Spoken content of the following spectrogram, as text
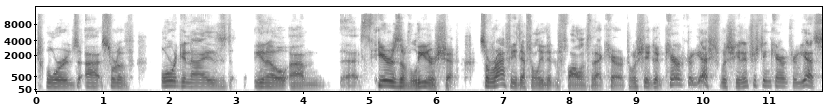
towards uh, sort of organized, you know, um, uh, tiers of leadership. So Raffi definitely didn't fall into that character. Was she a good character? Yes. Was she an interesting character? Yes.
